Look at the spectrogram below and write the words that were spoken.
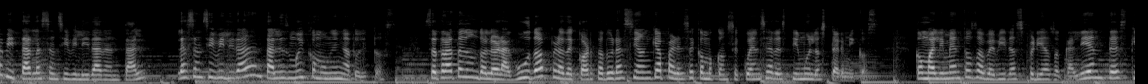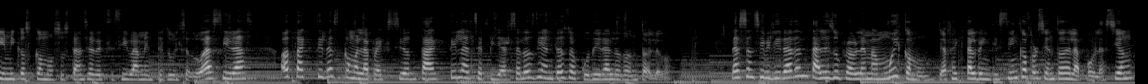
evitar la sensibilidad dental? La sensibilidad dental es muy común en adultos. Se trata de un dolor agudo pero de corta duración que aparece como consecuencia de estímulos térmicos, como alimentos o bebidas frías o calientes, químicos como sustancias excesivamente dulces o ácidas, o táctiles como la presión táctil al cepillarse los dientes o acudir al odontólogo. La sensibilidad dental es un problema muy común que afecta al 25% de la población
